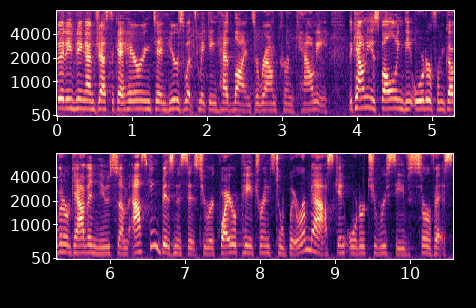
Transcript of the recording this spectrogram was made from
Good evening. I'm Jessica Harrington. Here's what's making headlines around Kern County. The county is following the order from Governor Gavin Newsom asking businesses to require patrons to wear a mask in order to receive service.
